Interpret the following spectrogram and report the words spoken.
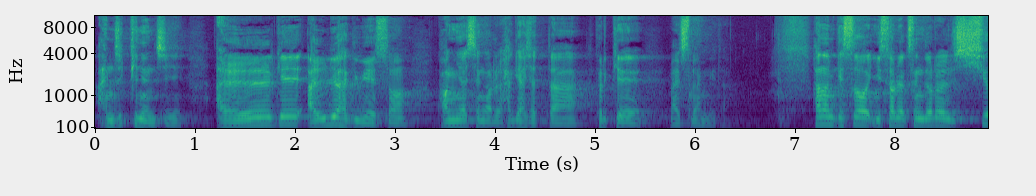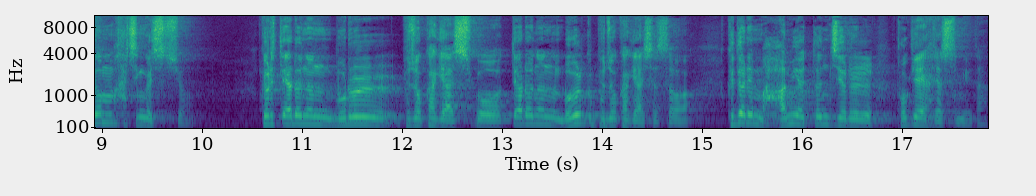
안 지키는지 알게 알려 하기 위해서 광야 생활을 하게 하셨다. 그렇게 말씀합니다. 하나님께서 이스라엘 백성들을 시험하신 것이죠. 그래서 때로는 물을 부족하게 하시고 때로는 먹을 것 부족하게 하셔서 그들의 마음이 어떤지를 보게 하셨습니다.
